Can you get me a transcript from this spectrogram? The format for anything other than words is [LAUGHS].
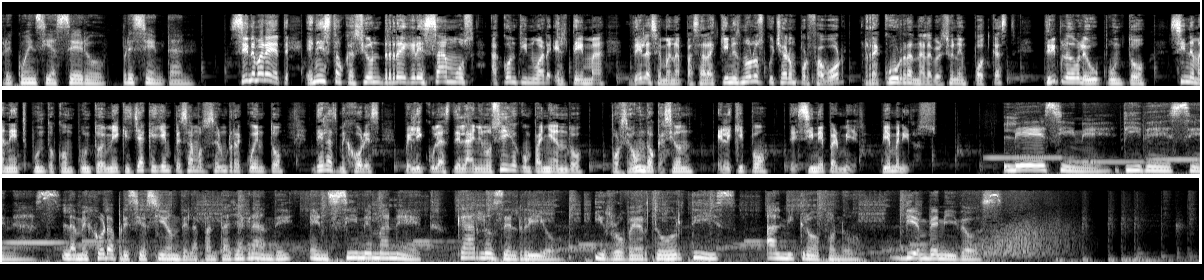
Frecuencia Cero presentan. Cinemanet, en esta ocasión regresamos a continuar el tema de la semana pasada. Quienes no lo escucharon, por favor, recurran a la versión en podcast www.cinemanet.com.mx, ya que ya empezamos a hacer un recuento de las mejores películas del año. Nos sigue acompañando por segunda ocasión el equipo de Cine Premier. Bienvenidos. Lee cine, vive escenas. La mejor apreciación de la pantalla grande en Cinemanet. Carlos del Río y Roberto Ortiz al micrófono. Bienvenidos.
